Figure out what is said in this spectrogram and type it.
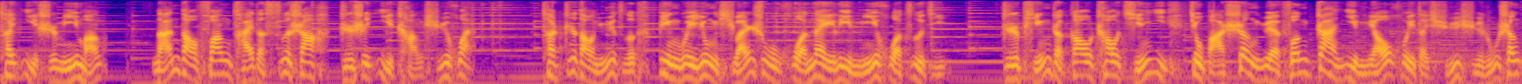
他一时迷茫，难道方才的厮杀只是一场虚幻？他知道女子并未用玄术或内力迷惑自己，只凭着高超琴艺就把圣岳峰战役描绘的栩栩如生，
